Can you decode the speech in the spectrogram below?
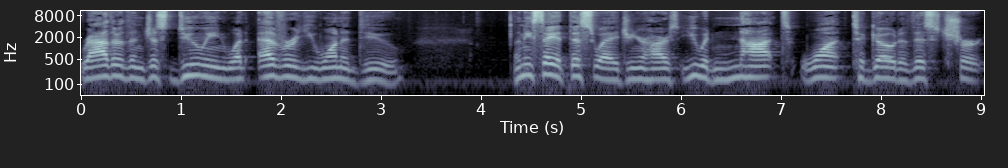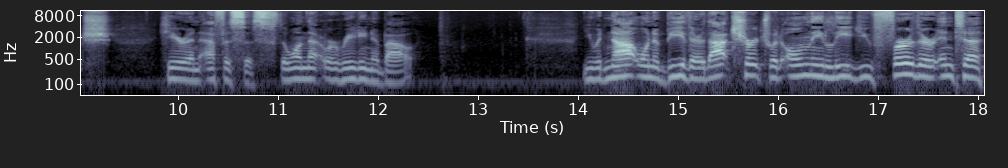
rather than just doing whatever you want to do. Let me say it this way, junior highers. You would not want to go to this church here in Ephesus, the one that we're reading about. You would not want to be there. That church would only lead you further into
